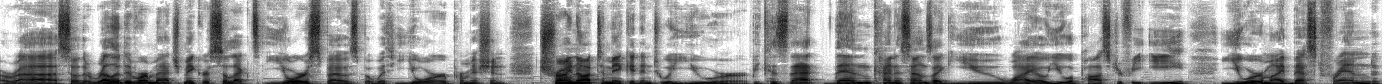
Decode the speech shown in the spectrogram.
Uh, so the relative or matchmaker selects your spouse, but with your permission. Try not to make it into a your, because that then kind of sounds like you, Y O U apostrophe E. You are my best friend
